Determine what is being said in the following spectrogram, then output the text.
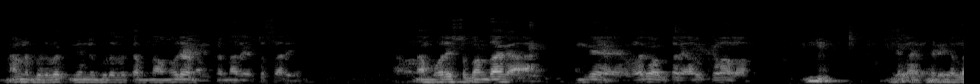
ನನ್ನ ಬಿಡ್ಬೇಕು, ನಿನ್ನ ಬಿಡ್ಬೇಕಂತ ನಾವು ನೋಡ್ಯಾವ ನಮ್ಮ ಕಣ್ಣಾರ ಎಷ್ಟು ಸಾರಿ. ನಮ್ಮ ವರಿಷ್ಠ ಬಂದಾಗ ಹಂಗೆ ಒಳಗೆ ಹೋಗ್ತಾರೆ, ಯಾರು ಕೇಳಲ್ಲ. ಎಲ್ಲ ನಡಿ, ಎಲ್ಲ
